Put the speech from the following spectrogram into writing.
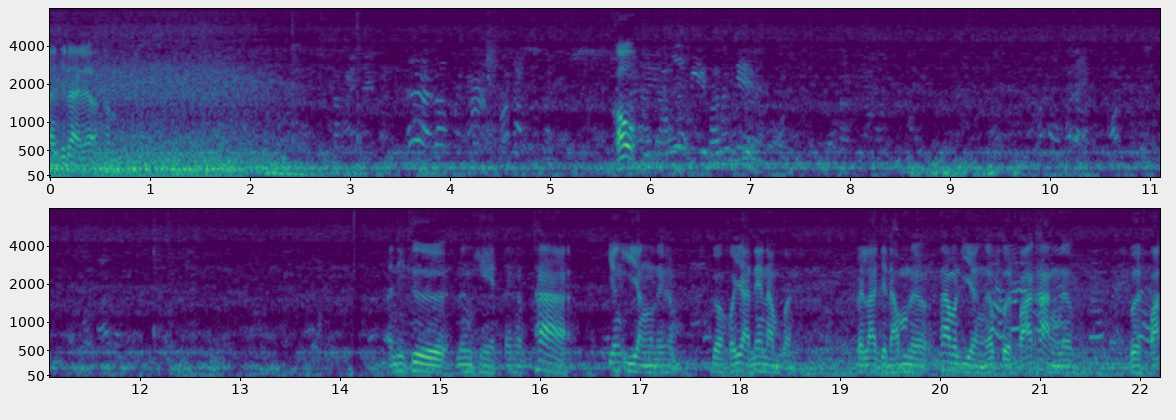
อาจจะได้แล้วครับเขา พี่มาทั้งที่ อันนี้คือหนึ่งเหตุนะครับ ถ้าเอียงเอียงนะครับ ก็ขออนุญาตแนะนำก่อน เวลาจะดำเนี่ยถ้ามันเอียงก็เปิดฟ้าข้างนะเปิดฟ้า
